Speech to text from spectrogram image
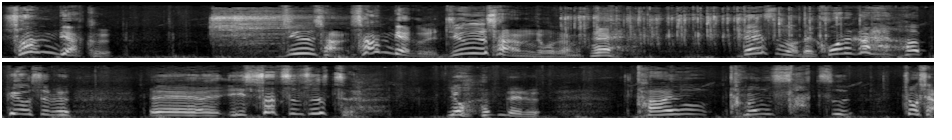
313、313でございますね。ですので、これから発表する、えー、1冊ずつ読んでる単、単冊著者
